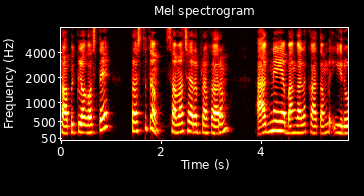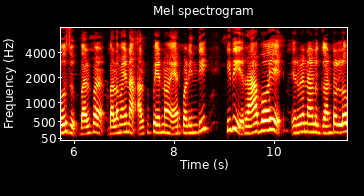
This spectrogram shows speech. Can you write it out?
టాపిక్లోకి వస్తే ప్రస్తుతం సమాచారం ప్రకారం ఆగ్నేయ బంగాళాఖాతంలో ఈరోజు బలప బలమైన అల్పపీడనం ఏర్పడింది. ఇది రాబోయే ఇరవై నాలుగు గంటల్లో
